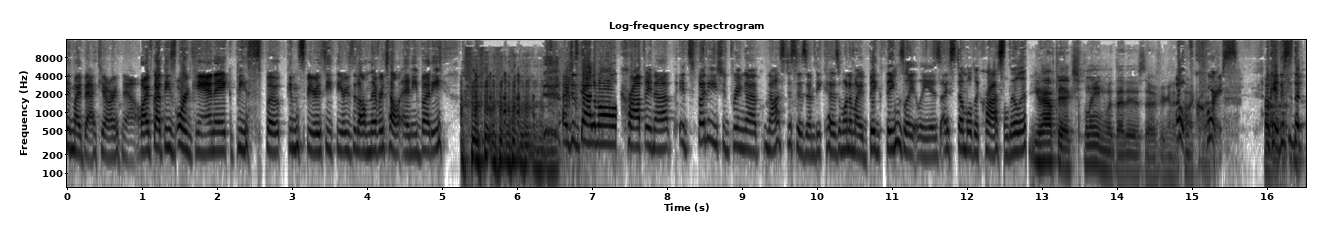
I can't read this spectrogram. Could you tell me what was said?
in my backyard now. I've got these organic, bespoke conspiracy theories that I'll never tell anybody. I just got them all cropping up. It's funny you should bring up Gnosticism because one of my big things lately is I stumbled across Lilith. you have to explain what that is though if you're going to Oh, talk of about it. course. Okay, this is the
